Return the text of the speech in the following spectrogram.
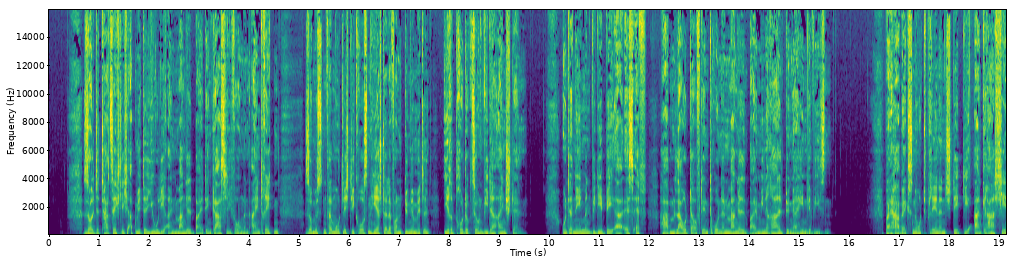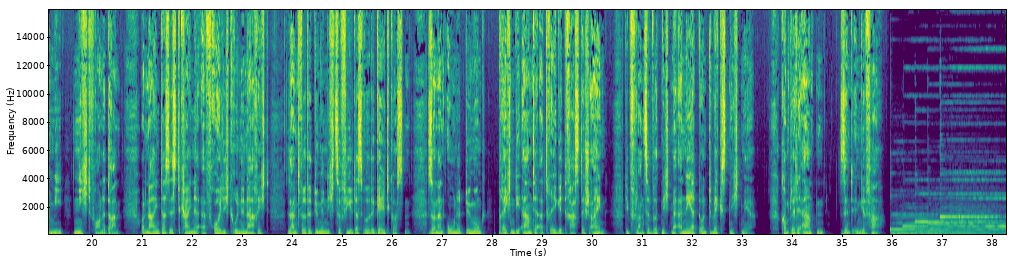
Sollte tatsächlich ab Mitte Juli ein Mangel bei den Gaslieferungen eintreten, so müssten vermutlich die großen Hersteller von Düngemitteln ihre Produktion wieder einstellen. Unternehmen wie die BASF haben laut auf den drohenden Mangel bei Mineraldünger hingewiesen. Bei Habecks Notplänen steht die Agrarchemie nicht vorne dran. Und nein, das ist keine erfreulich grüne Nachricht. Landwirte düngen nicht zu viel, das würde Geld kosten. Sondern ohne Düngung brechen die Ernteerträge drastisch ein. Die Pflanze wird nicht mehr ernährt und wächst nicht mehr. Komplette Ernten sind in Gefahr.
